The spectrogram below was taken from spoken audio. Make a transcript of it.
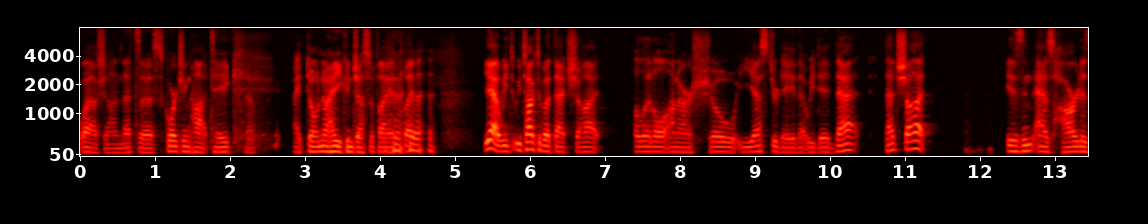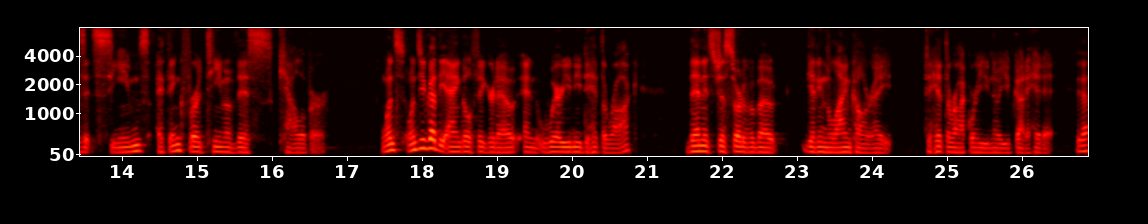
Wow, Sean, that's a scorching hot take. Yeah. I don't know how you can justify it, but yeah, we we talked about that shot a little on our show yesterday that we did. That that shot isn't as hard as it seems, I think, for a team of this caliber. Once once you've got the angle figured out and where you need to hit the rock, then it's just sort of about getting the line call right to hit the rock where you know you've got to hit it. Yeah.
